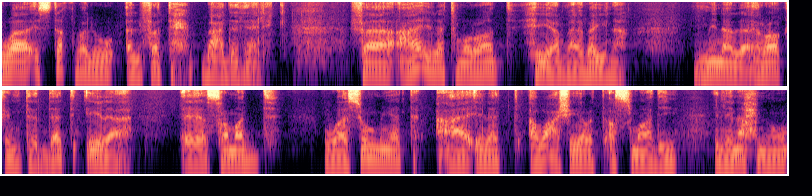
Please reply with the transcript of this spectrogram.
واستقبلوا الفتح بعد ذلك. فعائلة مراد هي ما بين من العراق امتدت إلى آه، صمد وسميت عائلة أو عشيرة أصمادي اللي نحن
